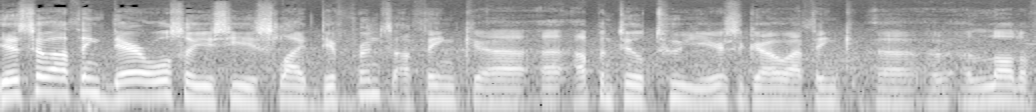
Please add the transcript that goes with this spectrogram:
yeah, so I think there also you see a slight difference. I think uh, uh, up until two years ago, I think uh, a lot of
